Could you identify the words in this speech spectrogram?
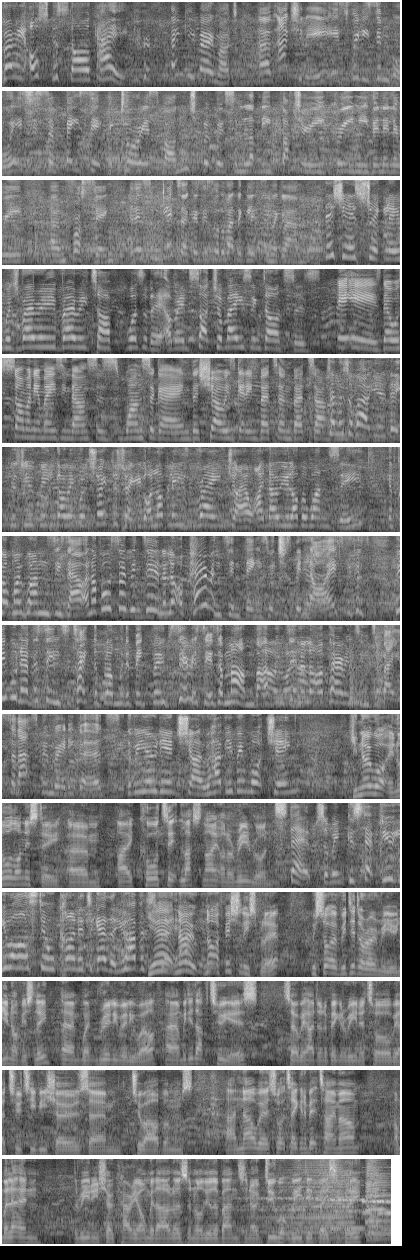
very Oscar style cake? Thank you very much. Um, actually, it's really simple. It's just a basic Victoria sponge, but with some lovely buttery, creamy, vanilla um, frosting, and then some glitter because it's all about the glitz and the glam. This year's Strictly was very, very tough, wasn't it? I mean, such amazing dancers. It is. There were so many amazing dancers once again. The show is getting better and better. Tell us about you, Nick, because you've been going from straight to straight. You've got a lovely range out. I know you love a onesie. I've got my onesies out, and I've also been doing a lot of parenting things, which has been nice because people never seem to take the blonde with the big boobs seriously as a mum. But I've been I doing a lot of parenting debates, so that's been really good. The reunion show, have you been watching? You know what? In all honesty, um, I caught it last night on a rerun. Steps, I mean, because Steps, you, you are still kind of together. You haven't Yeah, split, no, have not officially split. We sort of we did our own reunion, obviously. Um, went really, really well. Um, we did that for two years. So we had on a big arena tour. We had two TV shows, um, two albums, and now we're sort of taking a bit of time out, and we're letting the reunion show carry on without us and all the other bands, you know, do what we did basically.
